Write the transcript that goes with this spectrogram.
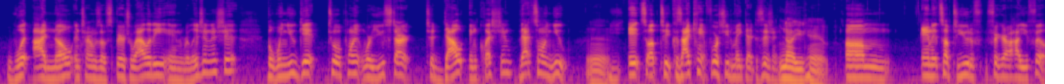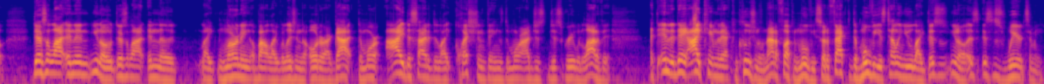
what I know in terms of spirituality and religion and shit. But when you get to a point where you start to doubt and question, that's on you. Mm. It's up to because I can't force you to make that decision. No, you can't. Um, and it's up to you to f- figure out how you feel. There's a lot, and then you know, there's a lot in the like learning about like religion. The older I got, the more I decided to like question things. The more I just disagree with a lot of it. At the end of the day, I came to that conclusion, not a fucking movie. So the fact that the movie is telling you like this is, you know, it's it's just weird to me.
